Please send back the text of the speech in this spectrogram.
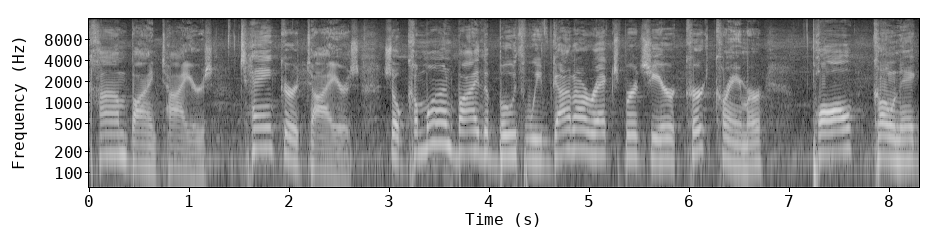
combine tires, tanker tires. So come on by the booth. We've got our experts here, Kurt Kramer, Paul Koenig,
